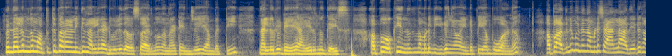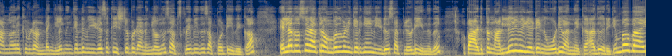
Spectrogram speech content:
അപ്പോൾ എന്തായാലും ഇന്ന് മൊത്തത്തിൽ പറയുകയാണെങ്കിൽ നല്ലൊരു അടിപൊളി ദിവസമായിരുന്നു. നന്നായിട്ട് എൻജോയ് ചെയ്യാൻ പറ്റി. നല്ലൊരു ഡേ ആയിരുന്നു ഗൈസ് അപ്പോൾ ഓക്കെ ഇന്നത്തെ നമ്മുടെ വീഡിയോ ഞാൻ വൈൻഡപ്പ് ചെയ്യാൻ പോവാണ്. അപ്പോൾ അതിന് മുന്നേ നമ്മുടെ ചാനൽ ആദ്യമായിട്ട് കാണുന്നവരൊക്കെ ഇവിടെ ഉണ്ടെങ്കിൽ നിങ്ങൾക്ക് എന്റെ വീഡിയോസ് ഒക്കെ ഇഷ്ടപ്പെടുകയാണെങ്കിൽ ഒന്ന് സബ്സ്ക്രൈബ് ചെയ്ത് സപ്പോർട്ട് ചെയ്തേക്കുക. എല്ലാ ദിവസവും രാത്രി ഒമ്പത് മണിക്കായിരിക്കും ഞാൻ വീഡിയോസ് അപ്ലോഡ് ചെയ്യുന്നത്. അപ്പോൾ അടുത്ത നല്ലൊരു വീഡിയോ ആയിട്ട് ഞാൻ ഓടി വന്നേക്കാം. അതുവരെയും ബൈ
